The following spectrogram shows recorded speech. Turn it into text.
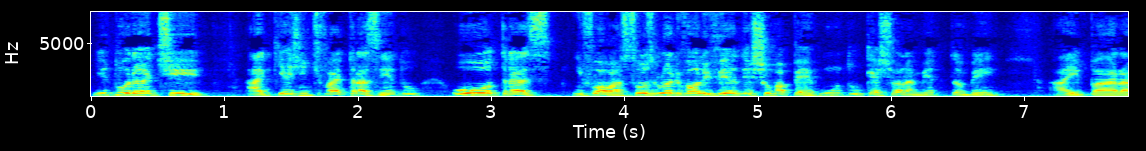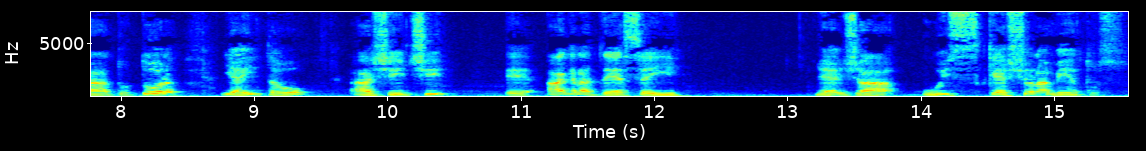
E durante aqui a gente vai trazendo outras informações. Lorival Oliveira deixou uma pergunta, um questionamento também aí para a doutora. E aí então a gente é, agradece aí né, já os questionamentos.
